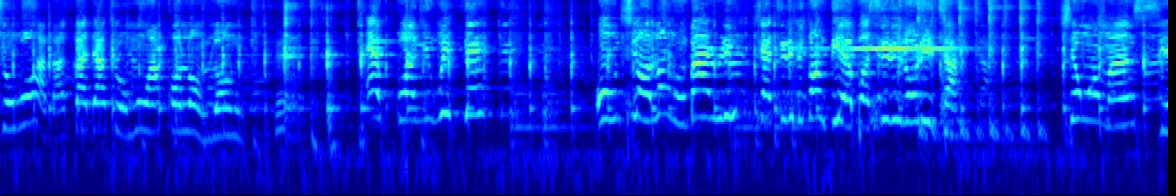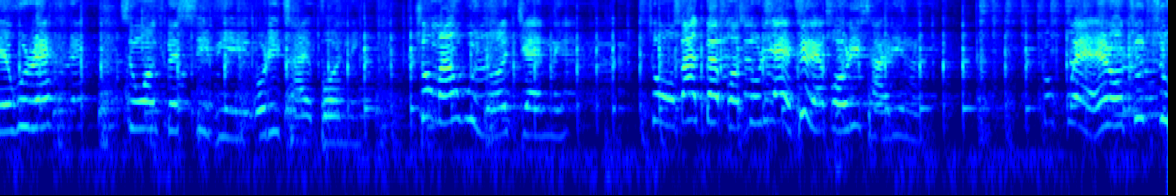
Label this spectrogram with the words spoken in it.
ṣòwò àbágbádá tó mú akọ́lọ́hún lọ́rùn ẹbọ ni wípé tí ọlọ́run bá rí ṣe ti ríbi tó ń gbé ẹbọ sí rí lórí ìta? Ṣé wọ́n máa ń sin ewúrẹ́ tí wọ́n gbé sí ibi orí ìta ẹbọ ni? Ṣó máa ń wùyàn jẹ ni? Tó o bá gbẹ́bọ sórí ẹ̀ tí rẹ̀ bọ orí ìta rí ni? Gbogbo ẹ̀ ẹran tútù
